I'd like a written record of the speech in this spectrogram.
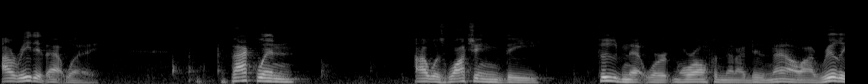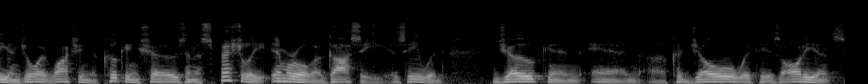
I read it that way. Back when I was watching the Food Network more often than I do now, I really enjoyed watching the cooking shows, and especially Emeril Lagasse, as he would joke and and uh, cajole with his audience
